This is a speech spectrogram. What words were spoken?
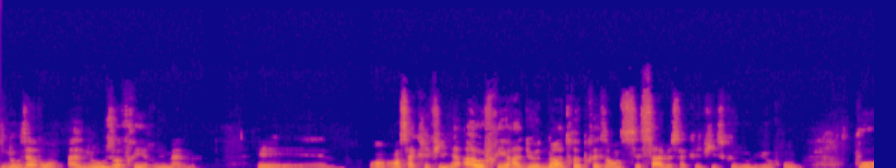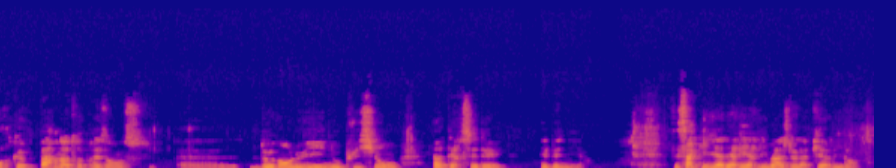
nous avons à nous offrir nous-mêmes. Et en, sacrifice, à offrir à Dieu notre présence, c'est ça le sacrifice que nous lui offrons, pour que par notre présence euh, devant lui, nous puissions intercéder et bénir. C'est ça qu'il y a derrière l'image de la pierre vivante.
